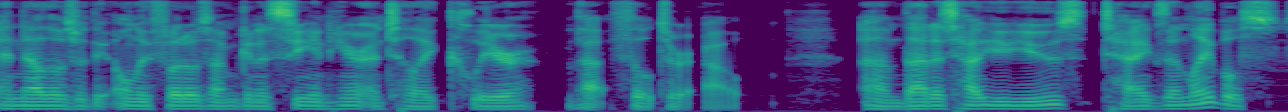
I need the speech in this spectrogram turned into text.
And now those are the only photos I'm going to see in here until I clear that filter out. Um, that is how you use tags and labels.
